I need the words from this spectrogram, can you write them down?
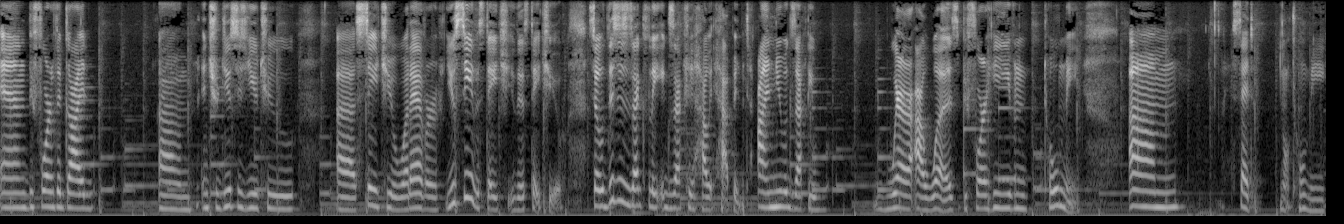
and before the guide um, introduces you to a statue or whatever, you see the statue. The statue. So this is exactly exactly how it happened. I knew exactly where I was before he even told me. Um, said, not told me,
